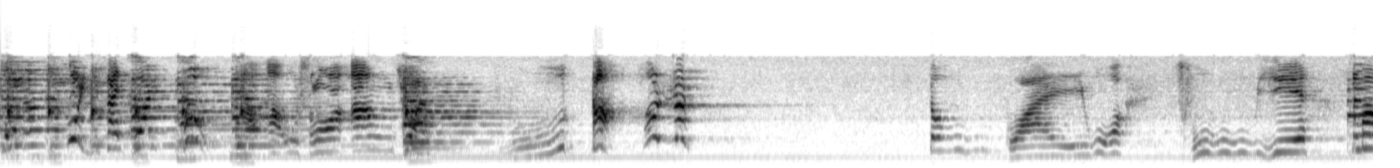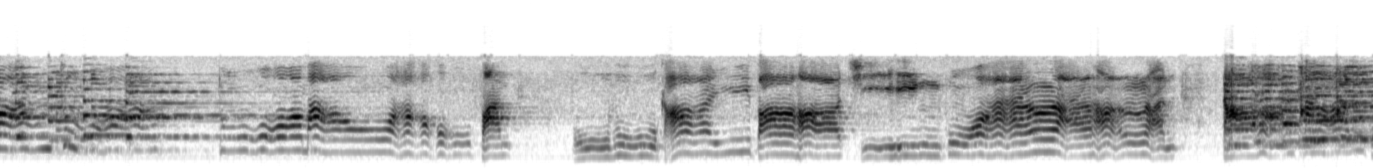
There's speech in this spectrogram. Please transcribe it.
通跪在船头，好双拳。卢大人，都怪我粗野莽撞，郭茂凡不该把情关，大贪官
